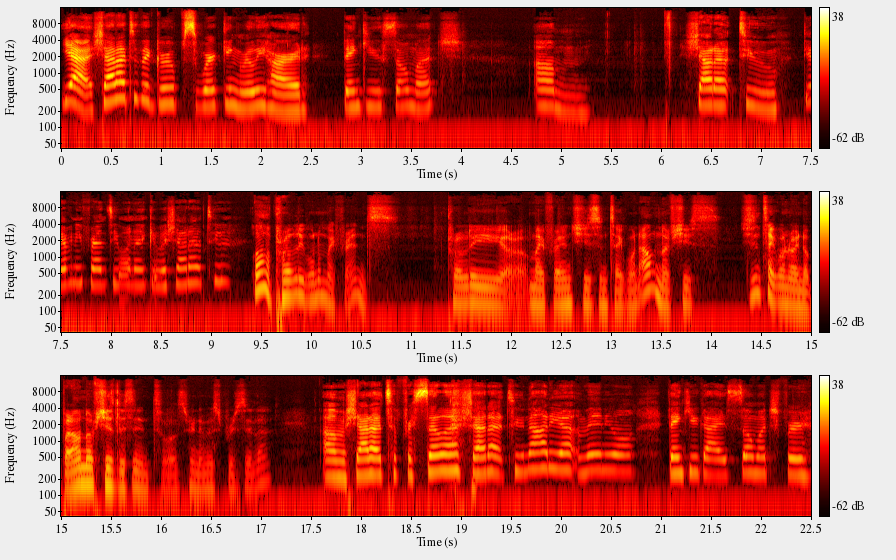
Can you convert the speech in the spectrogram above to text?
Yeah, shout out to the groups working really hard. Thank you so much. Um shout out to Do you have any friends you want to give a shout out to? Oh, probably one of my friends. Probably uh, my friend. She's in Taiwan. I don't know if she's she's in Taiwan right now, but I don't know if she's listening to us. Her name is Priscilla. Um shout out to Priscilla, shout out to Nadia, Emmanuel. Thank you guys so much for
